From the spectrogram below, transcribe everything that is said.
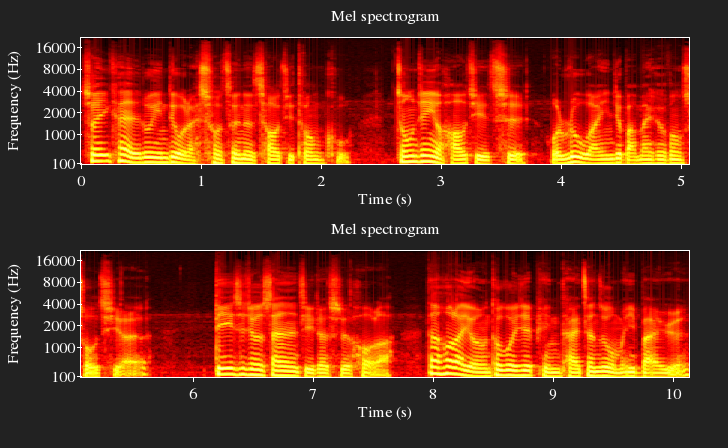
所以一开始录音对我来说真的超级痛苦。中间有好几次，我录完音就把麦克风收起来了。第一次就是三十集的时候啦，但后来有人透过一些平台赞助我们一百元，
